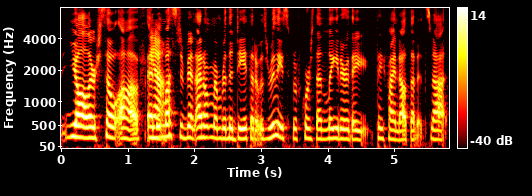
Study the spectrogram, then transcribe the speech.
y'all are so off and Yeah. it must have been i don't remember the date that it was released but of course then later they they find out that it's not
